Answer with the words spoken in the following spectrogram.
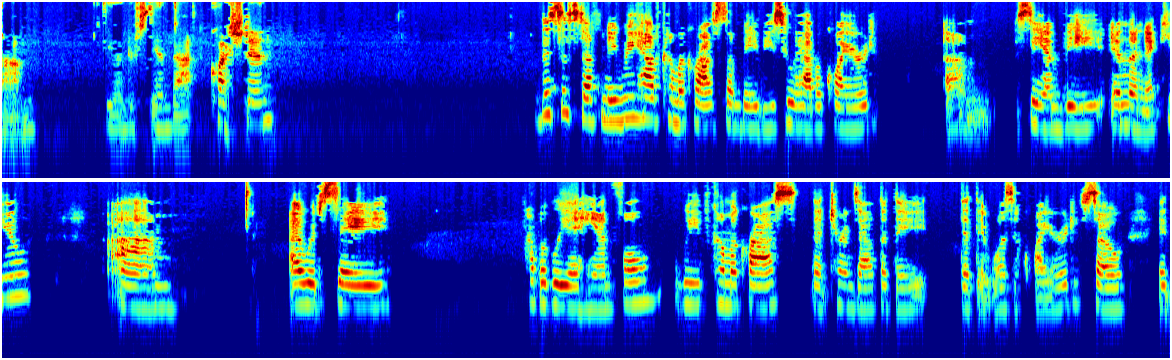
um, do you understand that question? This is Stephanie. We have come across some babies who have acquired um, CMV in the NICU. Um, I would say probably a handful we've come across that turns out that they that it was acquired. So it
